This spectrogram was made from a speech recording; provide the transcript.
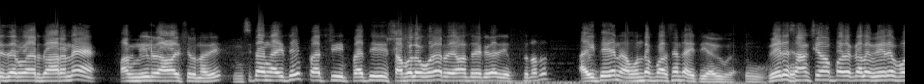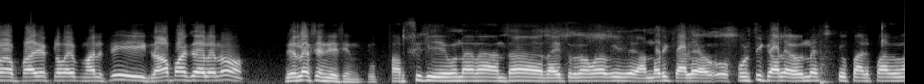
రిజర్వాయర్ ద్వారానే మాకు నీళ్ళు రావాల్సి ఉన్నది. ఉచితంగా అయితే ప్రతి ప్రతి సభలో కూడా రేవంత్ రెడ్డి గారు చెప్తున్నారు. అయితే వంద పర్సెంట్ అయితే అవి కూడా. వేరే సంక్షేమ పథకాల వేరే పా- ప్రాజెక్టుల వైపు మలిచి ఈ గ్రామ పంచాయతీలను నిర్లక్ష్యం చేసింది. పరిస్థితి ఏమున్నా అంతా రైతులు అవి అందరికి కాలే పూర్తి కాలే ఉన్న పరిపాలన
